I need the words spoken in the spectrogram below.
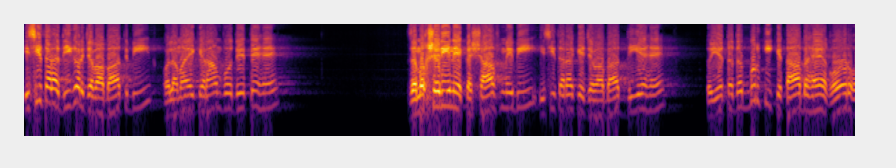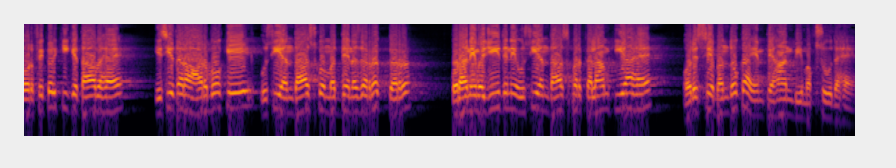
اسی طرح دیگر جوابات بھی علماء کرام وہ دیتے ہیں۔ زمخشری نے کشاف میں بھی اسی طرح کے جوابات دیے ہیں۔ تو یہ تدبر کی کتاب ہے، غور اور فکر کی کتاب ہے۔ اسی طرح عربوں کے اسی انداز کو مد نظر رکھ کر قرآن مجید نے اسی انداز پر کلام کیا ہے اور اس سے بندوں کا امتحان بھی مقصود ہے۔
